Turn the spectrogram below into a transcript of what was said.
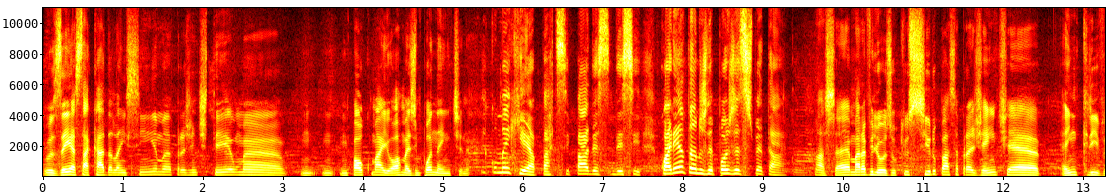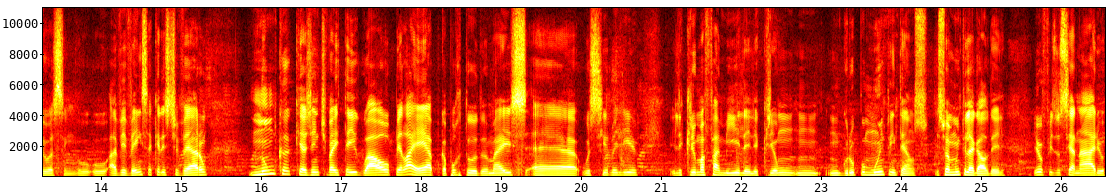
Usei a sacada lá em cima pra gente ter uma, um, um- palco maior, mais imponente, né? E como é que é participar desse, desse 40 anos depois desse espetáculo? Nossa, é maravilhoso. O que o Ciro passa pra gente é, é incrível, assim. O, o- a vivência que eles tiveram, nunca que a gente vai ter igual pela época, por tudo. Mas é, o Ciro, ele, ele cria uma família, ele cria um, um- um grupo muito intenso. Isso é muito legal dele. Eu fiz o cenário,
